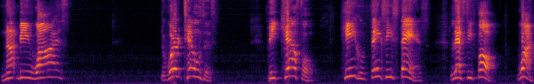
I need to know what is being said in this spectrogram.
not being wise, the word tells us, be careful, he who thinks he stands, lest he fall. Why?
